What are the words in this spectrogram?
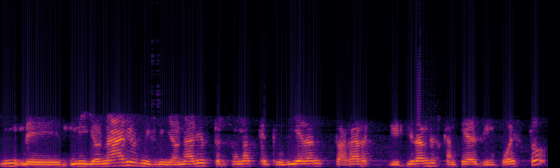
eh, millonarios, mil millonarios, personas que pudieran pagar grandes cantidades de impuestos,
